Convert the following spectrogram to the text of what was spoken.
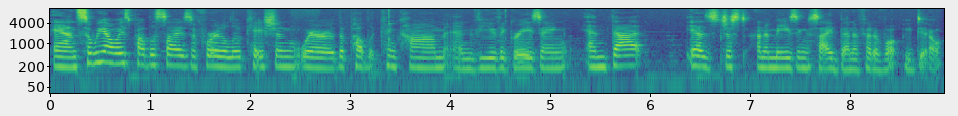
and so we always publicize if we're at a location where the public can come and view the grazing, and that is just an amazing side benefit of what we do.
